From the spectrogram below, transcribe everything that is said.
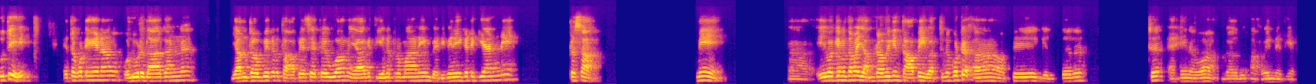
පුතේ එතකොට එහෙනම් ඔළුවට දාගන්න යම් ද්‍රව්‍යයකට තාපය සැපෙව්වාම එයාගේ තියෙන ප්‍රමාණයෙන් වැඩි වෙන එකට කියන්නේ ප්‍රසාර. මේ ඒ වගේම තමයි යම් ද්‍රව්‍යකින් තාපය ඉවත් වෙනකොට අපේ ගෙදරට ඇහෙනවා ගල් ආ වෙන්නේ තියෙන.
